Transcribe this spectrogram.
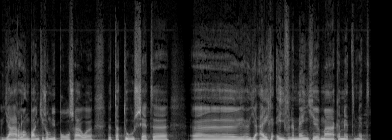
jarenlang bandjes om je pols houden, de tattoos zetten, eh, je eigen evenementje maken met, met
